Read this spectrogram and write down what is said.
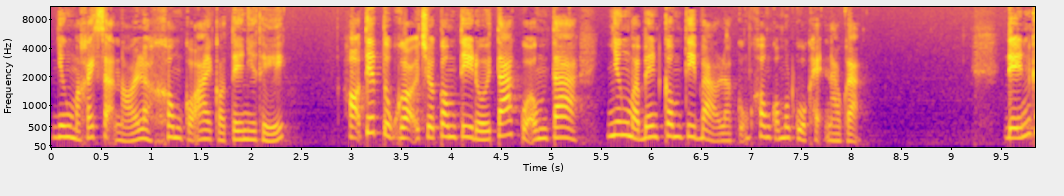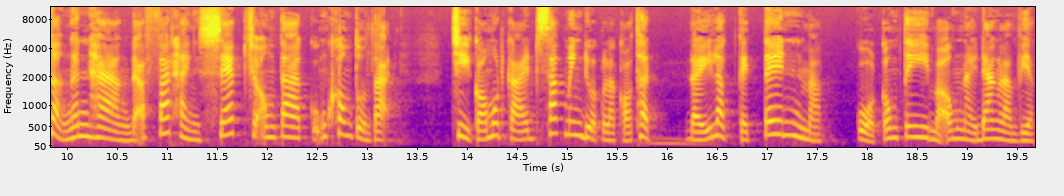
nhưng mà khách sạn nói là không có ai có tên như thế. Họ tiếp tục gọi cho công ty đối tác của ông ta, nhưng mà bên công ty bảo là cũng không có một cuộc hẹn nào cả. Đến cả ngân hàng đã phát hành séc cho ông ta cũng không tồn tại. Chỉ có một cái xác minh được là có thật, đấy là cái tên mà của công ty mà ông này đang làm việc.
